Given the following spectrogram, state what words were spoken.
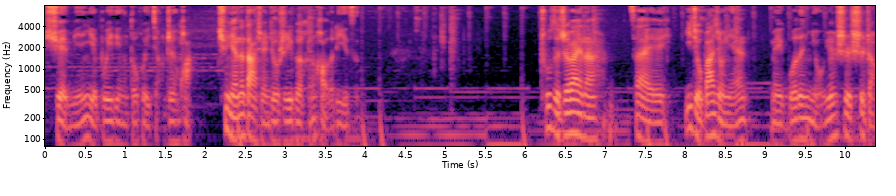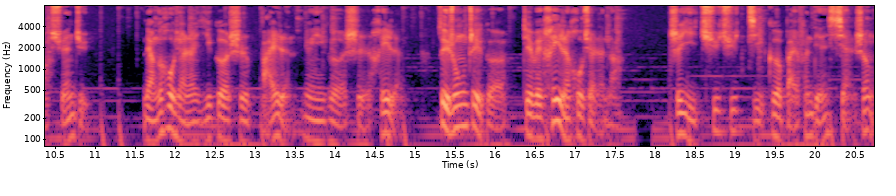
选民也不一定都会讲真话。去年的大选就是一个很好的例子。除此之外呢，在一九八九年美国的纽约市市长选举，两个候选人，一个是白人，另一个是黑人。最终，这个这位黑人候选人呢，只以区区几个百分点险胜。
